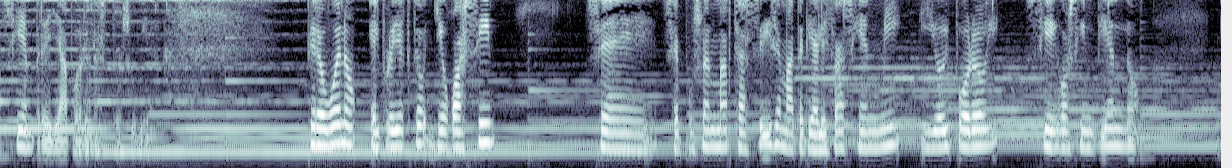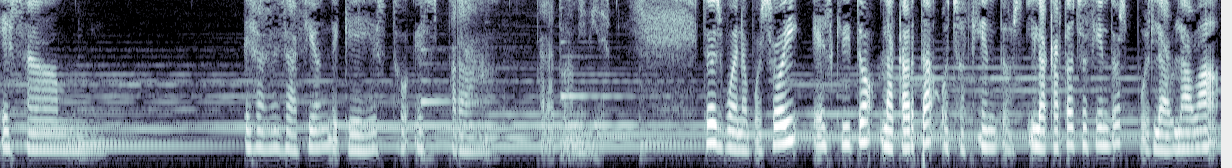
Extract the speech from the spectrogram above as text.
siempre ya por el resto de su vida. Pero bueno, el proyecto llegó así, se, se puso en marcha así, se materializó así en mí y hoy por hoy sigo sintiendo esa esa sensación de que esto es para, para toda mi vida. Entonces, bueno, pues hoy he escrito la carta 800 y la carta 800 pues le hablaba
